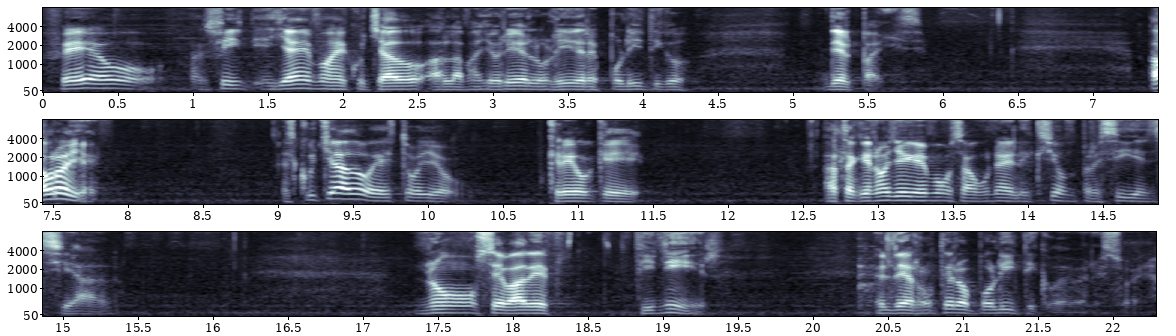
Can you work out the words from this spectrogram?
Feo, en fin, ya hemos escuchado a la mayoría de los líderes políticos del país. Ahora bien, escuchado esto, yo creo que hasta que no lleguemos a una elección presidencial, no se va a definir el derrotero político de Venezuela.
